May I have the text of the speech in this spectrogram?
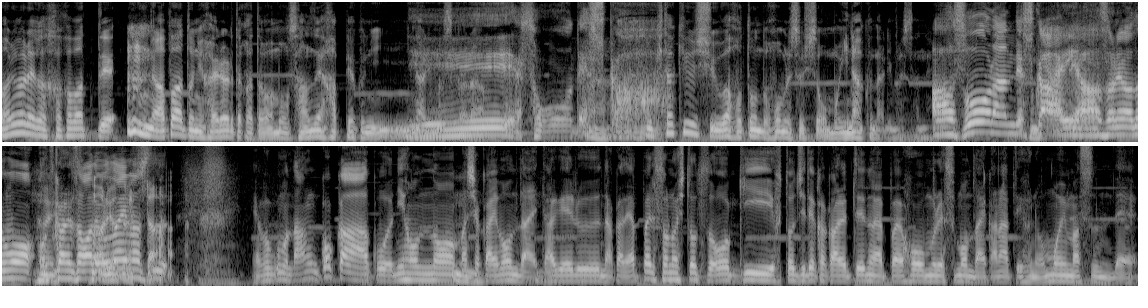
我々が関わって アパートに入られた方はもう3800人になりますから、えー、そうですか、北九州はほとんどホームレスの人もいなくなりましたね。あそうなんですか、いやそれはどうもお疲れ様でございます、はい。や 僕も何個かこう日本のまあ社会問題って挙げる中でやっぱりその一つ大きい太字で書かれてるのはやっぱりホームレス問題かなというふうに思いますんで。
